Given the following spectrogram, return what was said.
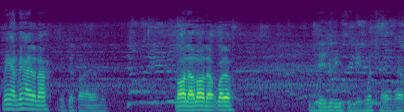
ไม่งั้นไม่ให้แล้วนะเดี๋ยวจะตายแล้วมึงรอดแล้วรอดแล้วมาเร็วเจยูอีซีมีหัวใจครับ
